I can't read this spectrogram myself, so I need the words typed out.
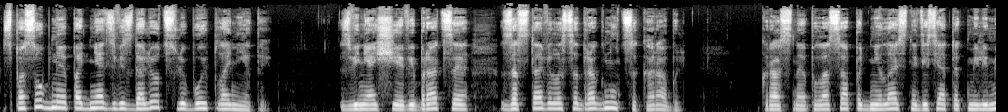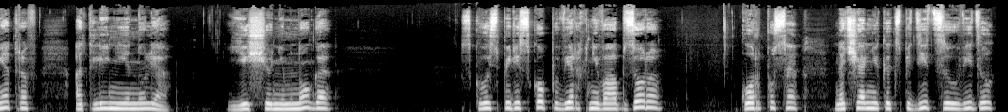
способные поднять звездолет с любой планеты. Звенящая вибрация заставила содрогнуться корабль. Красная полоса поднялась на десяток миллиметров от линии нуля. Еще немного. Сквозь перископ верхнего обзора корпуса начальник экспедиции увидел,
